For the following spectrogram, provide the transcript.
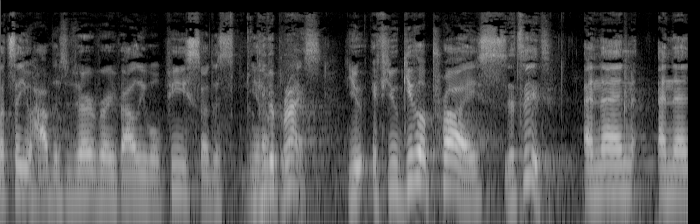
let's say you have this very, very valuable piece or this, you Give know, a price. you, if you give a price That's it. and then, and then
